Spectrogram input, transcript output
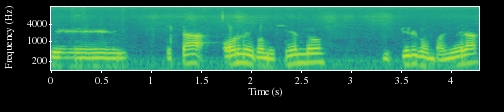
que está orden conduciendo, si quiere compañera.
